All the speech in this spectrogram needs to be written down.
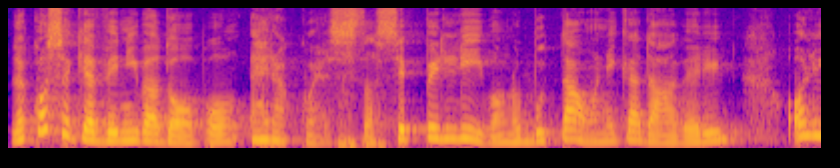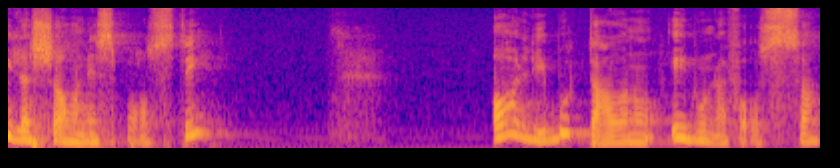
la cosa che avveniva dopo era questa, seppellivano, buttavano i cadaveri o li lasciavano esposti o li buttavano in una fossa.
